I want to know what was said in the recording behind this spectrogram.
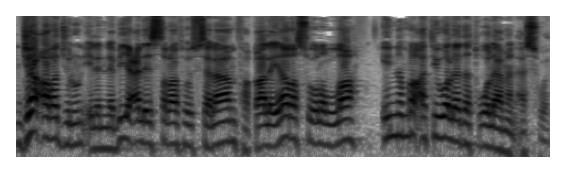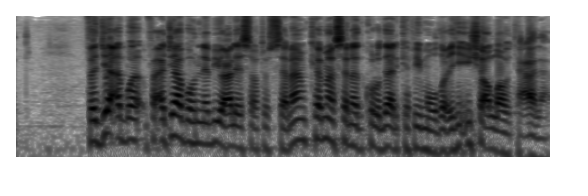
جاء رجل إلى النبي عليه الصلاة والسلام فقال يا رسول الله إن امرأتي ولدت غلاما أسود. فجاء فأجابه النبي عليه الصلاة والسلام كما سنذكر ذلك في موضعه إن شاء الله تعالى.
